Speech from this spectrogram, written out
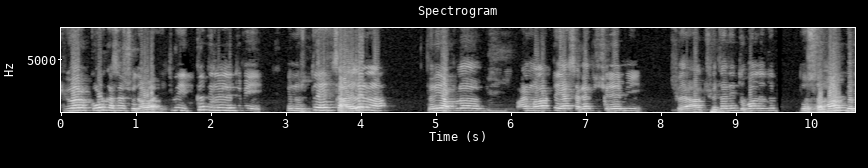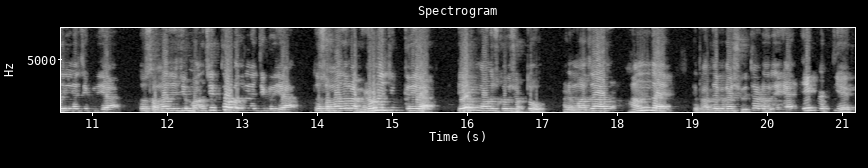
क्यू आर कोड कसा शोधावा इतकं दिलेलं आहे तुम्ही. नुसतं हे चाललं ना तरी आपलं आणि मला वाटतं या सगळ्याचं श्रेय मी श्वेताने तुम्हाला देतो. तो समाज बदलण्याची क्रिया तो समाजाची मानसिकता बदलण्याची क्रिया तो समाजाला घडवण्याची क्रिया एक माणूस करू शकतो. आणि माझा आनंद आहे की प्राध्यापिका श्वेता ढोरे ह्या एक व्यक्ती आहेत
